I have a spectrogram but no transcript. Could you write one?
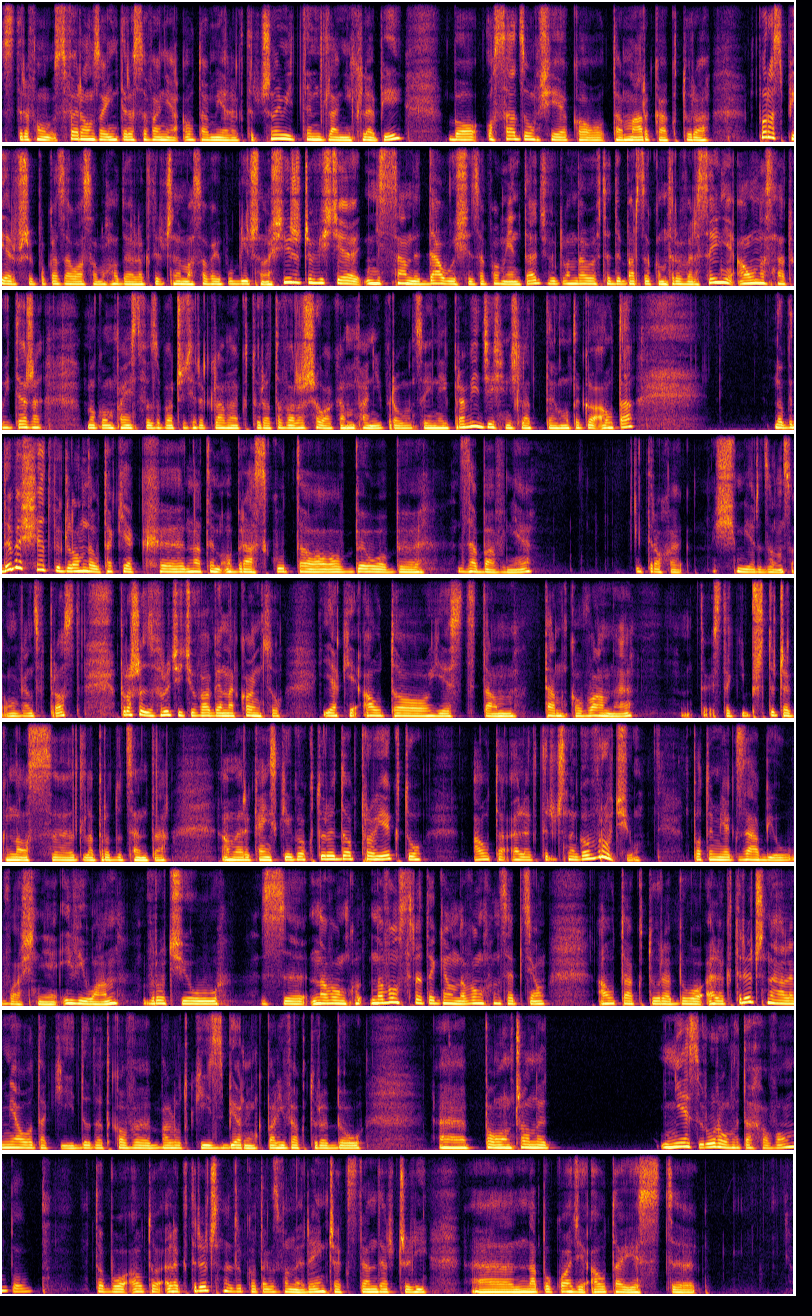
strefą, sferą zainteresowania autami elektrycznymi, tym dla nich lepiej, bo osadzą się jako ta marka, która po raz pierwszy pokazała samochody elektryczne masowej publiczności. Rzeczywiście Nissany dały się zapamiętać, wyglądały wtedy bardzo kontrowersyjnie, a u nas na Twitterze mogą Państwo zobaczyć reklamę, która towarzyszyła kampanii promocyjnej prawie 10 lat temu tego auta. No gdyby świat wyglądał tak jak e, na tym obrazku, to byłoby zabawnie i trochę śmierdząco, mówiąc wprost. Proszę zwrócić uwagę na końcu, jakie auto jest tam tankowane. To jest taki przytyczek nos e, dla producenta amerykańskiego, który do projektu auta elektrycznego wrócił. Po tym jak zabił właśnie EV1, wrócił z nową, nową strategią, nową koncepcją auta, które było elektryczne, ale miało taki dodatkowy malutki zbiornik paliwa, który był e, połączony nie z rurą wydechową, bo to było auto elektryczne, tylko tak zwany range extender, czyli e, na pokładzie auta jest e,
